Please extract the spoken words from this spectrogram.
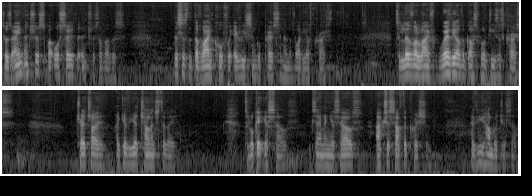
to his own interests, but also the interests of others. This is the divine call for every single person in the body of Christ to live a life worthy of the gospel of Jesus Christ. Church, I, I give you a challenge today to look at yourselves, examine yourselves, ask yourself the question Have you humbled yourself?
